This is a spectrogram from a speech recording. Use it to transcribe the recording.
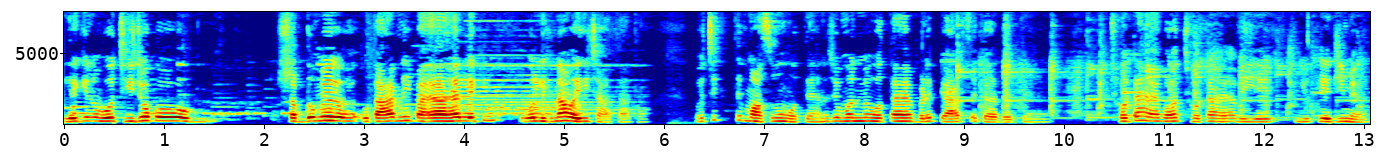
लेकिन वो चीज़ों को शब्दों में उतार नहीं पाया है, लेकिन वो लिखना वही चाहता था। बच्चे कितने मासूम होते हैं ना, जो मन में होता है, बड़े प्यार से कह देते हैं। छोटा है, बहुत छोटा है अभी ये यू के जी में। है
